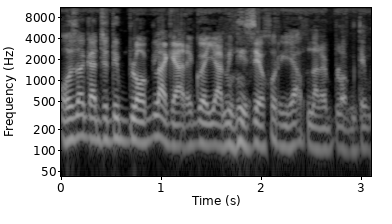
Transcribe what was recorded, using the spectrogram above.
ও জায়গা যদি ব্লগ লাগে, আরে গই আমি নিজে করিয়া আপনারা ব্লগ দেব।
